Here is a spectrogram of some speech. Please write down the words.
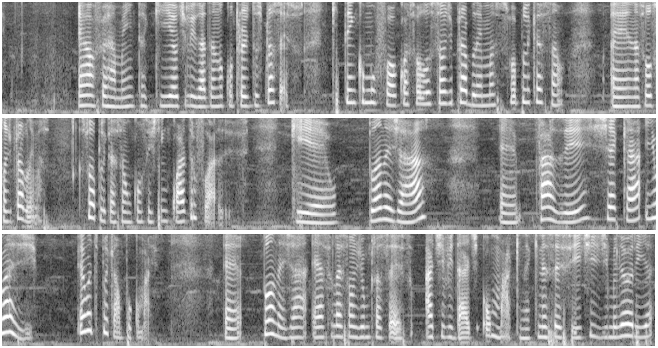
é uma ferramenta que é utilizada no controle dos processos que tem como foco a solução de problemas, sua aplicação é, na solução de problemas. Sua aplicação consiste em quatro fases, que é o planejar, é, fazer, checar e o agir. Eu vou te explicar um pouco mais. É, planejar é a seleção de um processo, atividade ou máquina que necessite de melhoria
